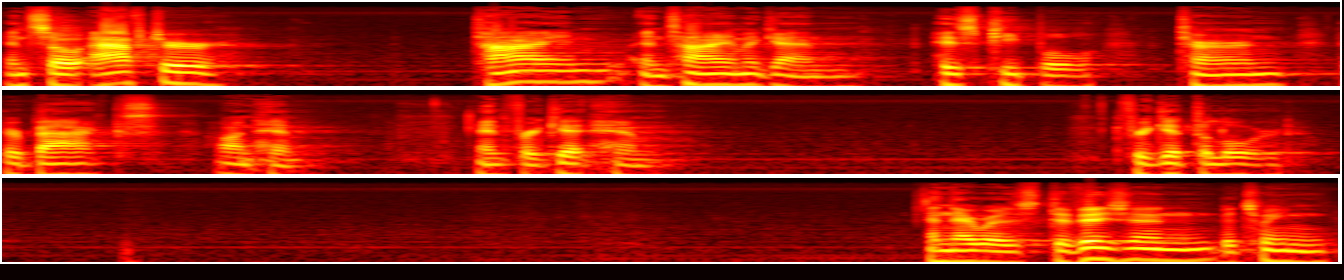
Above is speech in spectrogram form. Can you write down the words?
And so, after time and time again, his people turn their backs on him and forget him. Forget the Lord. And there was division between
